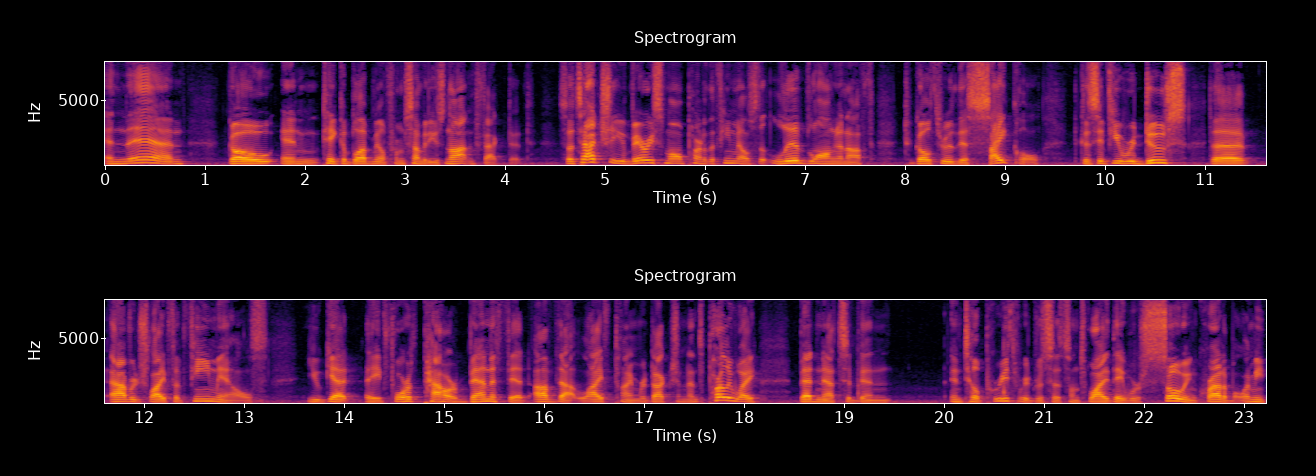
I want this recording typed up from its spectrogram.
and then go and take a blood meal from somebody who's not infected. So it's actually a very small part of the females that live long enough to go through this cycle. Because if you reduce the average life of females, you get a fourth power benefit of that lifetime reduction. And it's partly why bed nets have been, until pyrethroid resistance, why they were so incredible. I mean,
